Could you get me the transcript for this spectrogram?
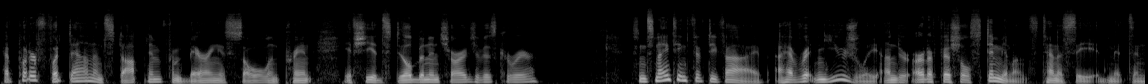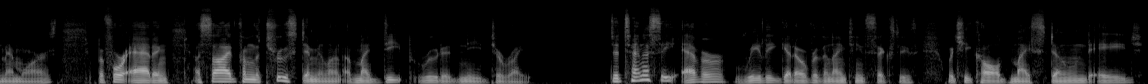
have put her foot down and stopped him from baring his soul in print if she had still been in charge of his career? Since 1955, I have written usually under artificial stimulants, Tennessee admits in memoirs, before adding, aside from the true stimulant of my deep rooted need to write. Did Tennessee ever really get over the 1960s, which he called my stoned age?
